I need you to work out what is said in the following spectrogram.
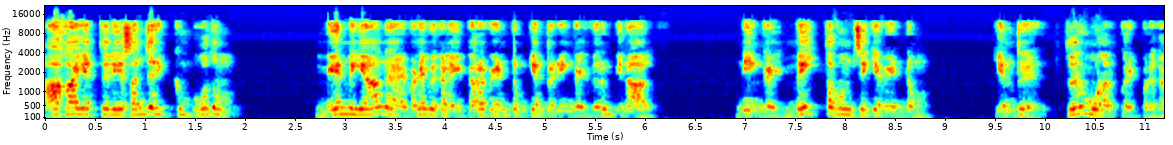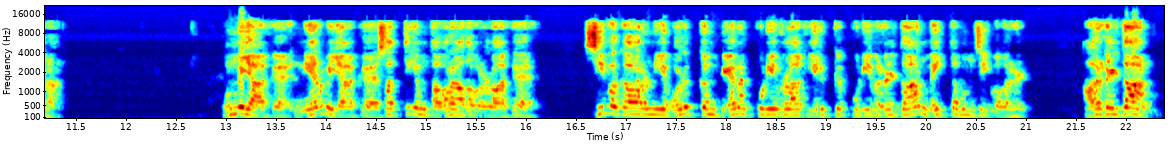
ஆகாயத்திலே சஞ்சரிக்கும் போதும் மேன்மையான விளைவுகளை பெற வேண்டும் என்று நீங்கள் விரும்பினால் நீங்கள் மெய்த்தவம் செய்ய வேண்டும் என்று திருமூலர் குறிப்பிடுகிறார். உண்மையாக நேர்மையாக சத்தியம் தவறாதவர்களாக சிவகாரண்ய ஒழுக்கம் பேணக்கூடியவர்களாக இருக்கக்கூடியவர்கள்தான் மெய்த்தவம் செய்பவர்கள். அவர்கள்தான்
